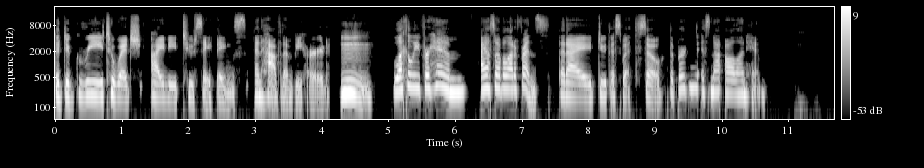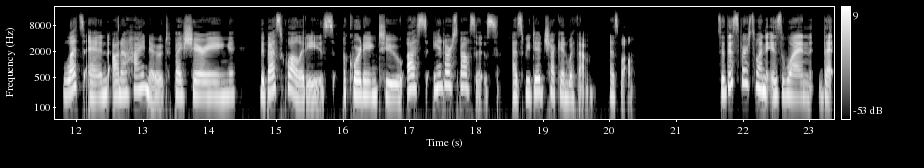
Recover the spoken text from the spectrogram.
the degree to which I need to say things and have them be heard. Mm. Luckily for him, I also have a lot of friends that I do this with, so the burden is not all on him. Let's end on a high note by sharing the best qualities according to us and our spouses, as we did check in with them as well. So, this first one is one that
